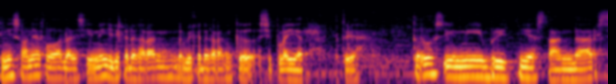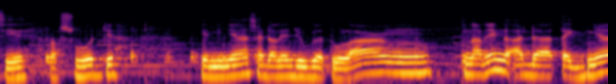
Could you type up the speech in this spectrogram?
ini soundnya keluar dari sini, jadi kedengaran lebih kedengaran ke si player gitu ya terus ini bridge-nya standar sih rosewood ya. Ininya saddle-nya juga tulang. Sebenarnya nggak ada tagnya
